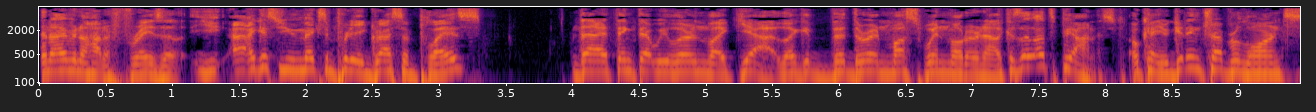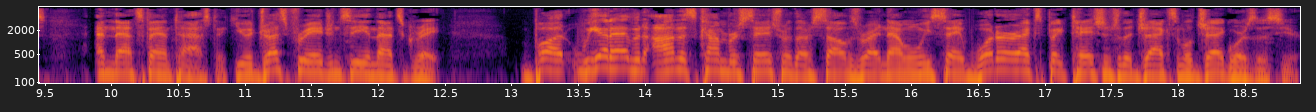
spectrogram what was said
and I don't even know how to phrase it. You, I guess you make some pretty aggressive plays. Then I think that we learned like, yeah, like they're in must-win mode now. Because let's be honest, okay, you're getting Trevor Lawrence, and that's fantastic. You address free agency, and that's great. But we got to have an honest conversation with ourselves right now when we say, what are our expectations for the Jacksonville Jaguars this year?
